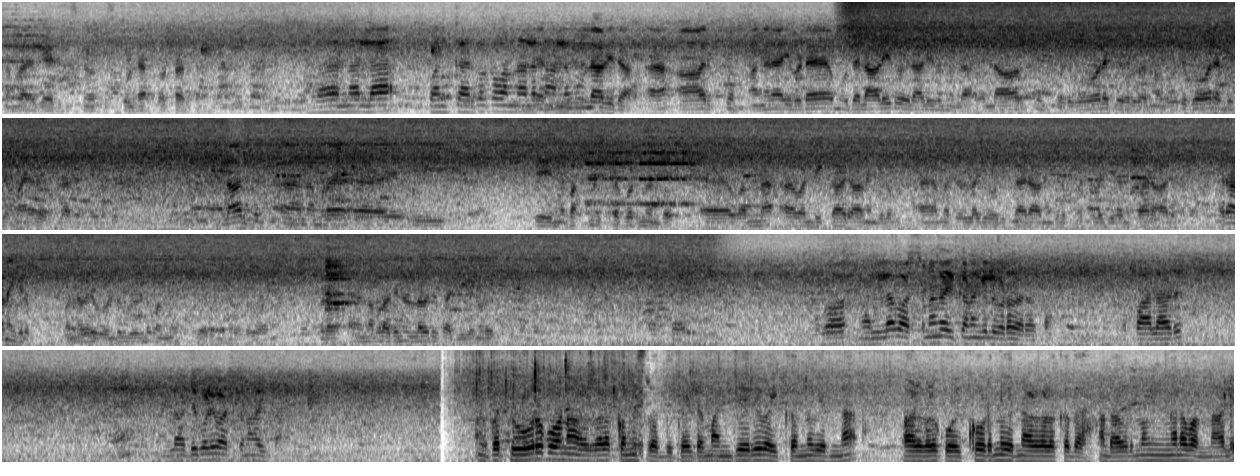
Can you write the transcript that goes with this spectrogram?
നമ്മുടെ ഗൈഡ് സ്കൂളിന്റെ തൊട്ടടുത്ത്. നല്ല പണിക്കാർക്കൊക്കെ വന്നാലൊക്കെ എല്ലാവിധ ആർക്കും അങ്ങനെ ഇവിടെ മുതലാളി തൊഴിലാളി ഒന്നുമില്ല എല്ലാവർക്കും ഒരുപോലെ കയറി വരണം ഒരുപോലെ മിതമായ കൊടുക്കുന്നത് എല്ലാവർക്കും നമ്മളെ ഈ പിന്നെ ഭക്ഷണം ഇഷ്ടപ്പെടുന്നുണ്ട്. വന്ന വണ്ടിക്കാരാണെങ്കിലും മറ്റുള്ള ജോലിക്കാരാണെങ്കിലും മറ്റുള്ള ജീവനക്കാരാണെങ്കിലും ആരാണെങ്കിലും വന്നവർ വീണ്ടും വീണ്ടും വന്ന് കയറി മുന്നോട്ട് പോകാൻ ഇവിടെ നമ്മളതിനുള്ള ഒരു സജ്ജീകരണം ഒരുക്കുന്നുണ്ട്. അപ്പോൾ നല്ല ഭക്ഷണം കഴിക്കണമെങ്കിൽ ഇവിടെ വരാം പാലാട്. നല്ല അടിപൊളി ഭക്ഷണം കഴിക്കാം. അപ്പോൾ ടൂറ് പോകുന്ന ആളുകളൊക്കെ ഒന്ന് ശ്രദ്ധിക്കട്ടെ. മഞ്ചേരി വൈക്കന്ന് വരുന്ന ആളുകൾ കോഴിക്കോട് നിന്ന് വരുന്ന ആളുകളൊക്കെ ഇതാ. അത് അവിടെ നിന്ന് ഇങ്ങനെ വന്നാൽ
